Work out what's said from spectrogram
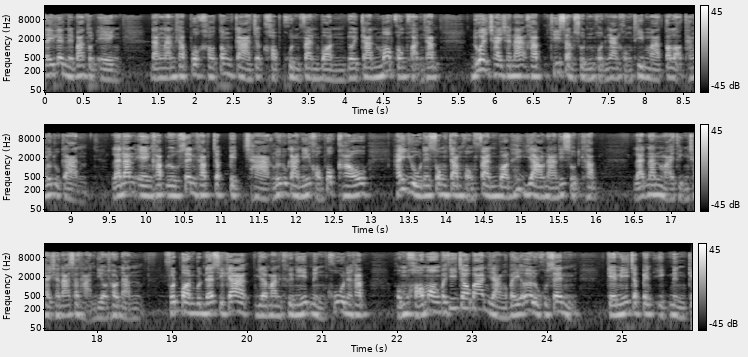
ได้เล่นในบ้านตนเอง ดังนั้นครับพวกเขาต้องการจะขอบคุณแฟนบอล โดยการมอบของขวัญครับด้วยชัยชนะครับที่สนับสนุนผลงานของทีมมาตลอดทั้งฤดูกาลและนั่นเองครับเลเวอร์คูเซนครับจะปิดฉากฤดูกาลนี้ของพวกเขาให้อยู่ในทรงจำของแฟนบอลให้ยาวนานที่สุดครับและนั่นหมายถึงชัยชนะสถานเดียวเท่านั้น ฟุตบอลบุนเดสซิก้าเยอรมันคืนนี้ 1 คู่นะครับ ผมขอมองไปที่เจ้าบ้านอย่างไบเออร์ลูคูเซนเกมนี้จะเป็นอีกหนึ่งเก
